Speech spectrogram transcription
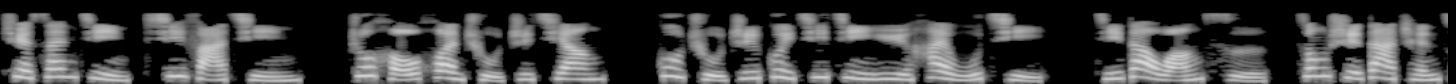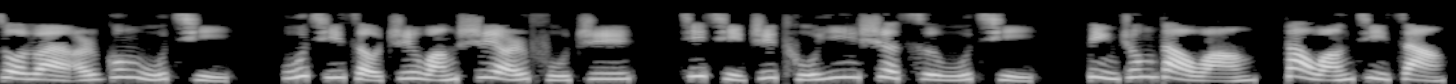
却三晋，西伐秦。诸侯患楚之羌，故楚之贵戚晋欲害吴起。及悼王死，宗室大臣作乱而攻吴起。吴起走之王师而伏之，击起之徒因射刺吴起，病中悼王。悼王祭葬。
